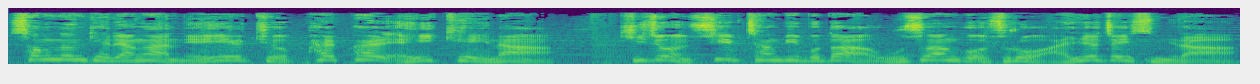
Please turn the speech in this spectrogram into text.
성능 개량한 ALQ88AK나 기존 수입 장비보다 우수한 것으로 알려져 있습니다.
